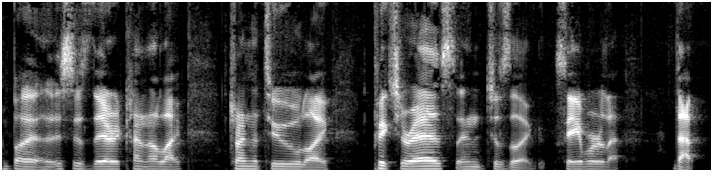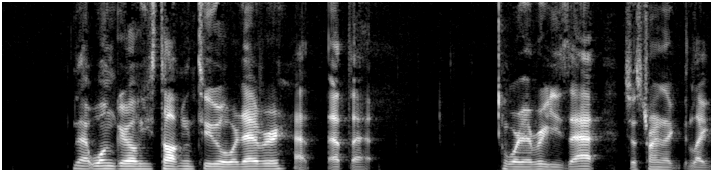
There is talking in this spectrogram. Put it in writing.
But it's just there, kind of like trying to, like picturesque and just like savor that that that one girl he's talking to or whatever at at that wherever he's at, just trying to like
